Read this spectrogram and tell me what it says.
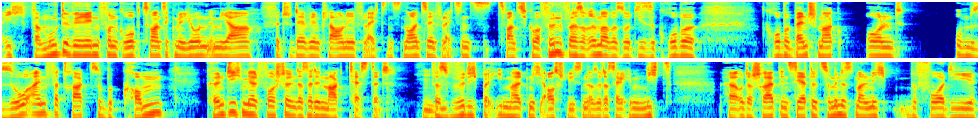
Ich vermute, wir reden von grob 20 Millionen im Jahr für Jadavian Clowney. Vielleicht sind es 19, vielleicht sind es 20,5, was auch immer, aber so diese grobe, grobe Benchmark. Und um so einen Vertrag zu bekommen, könnte ich mir halt vorstellen, dass er den Markt testet. Mhm. Das würde ich bei ihm halt nicht ausschließen. Also, dass er eben nichts äh, unterschreibt in Seattle, zumindest mal nicht, bevor die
